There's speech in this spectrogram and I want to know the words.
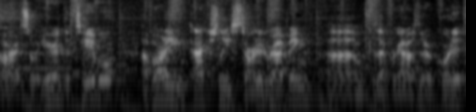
All right, so here at the table, I've already actually started wrapping because um, I forgot I was gonna record it.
